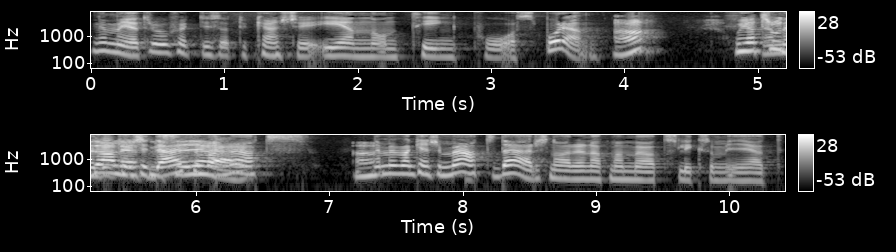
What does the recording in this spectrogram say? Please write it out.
Nej, men jag tror faktiskt att du kanske är någonting på spåren. Ja. Och jag Ja, trodde aldrig jag kanske skulle säga det här. möts. Nej, men man kanske möts där snarare än att man möts liksom i att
